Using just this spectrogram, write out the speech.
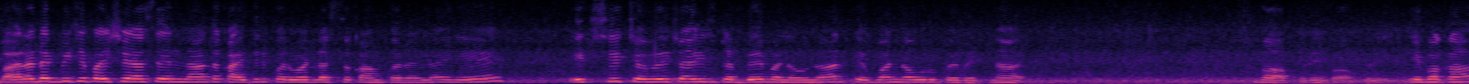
बारा डब्बीचे पैसे असेल ना तर काहीतरी परवडलं असतं काम करायला. हे एकशे चव्वेचाळीस डबे बनवणार तेव्हा नऊ रुपये भेटणार. बापरे बापरे. हे बघा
